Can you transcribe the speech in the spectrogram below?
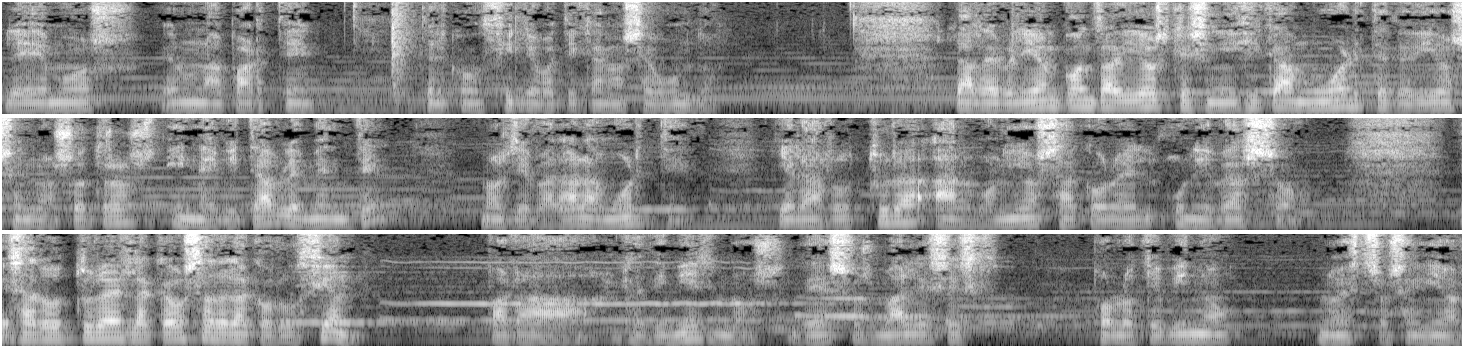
Leemos en una parte del Concilio Vaticano II. La rebelión contra Dios, que significa muerte de Dios en nosotros, inevitablemente nos llevará a la muerte y a la ruptura armoniosa con el universo. Esa ruptura es la causa de la corrupción. Para redimirnos de esos males es por lo que vino nuestro Señor.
